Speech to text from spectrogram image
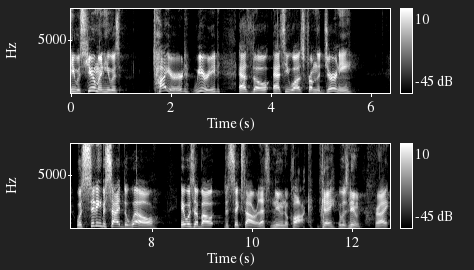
he was human, he was tired, wearied, as though as he was from the journey, was sitting beside the well it was about the sixth hour. That's noon o'clock, okay? It was noon, right?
